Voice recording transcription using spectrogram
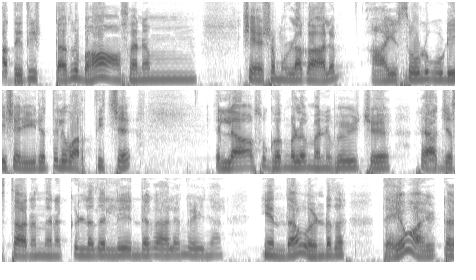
അതിഥിഷ്ട നൃഭാസനം ശേഷമുള്ള കാലം ആയുസ്സോടുകൂടി ശരീരത്തിൽ വർത്തിച്ച് എല്ലാ സുഖങ്ങളും അനുഭവിച്ച് രാജസ്ഥാനം നിനക്കുള്ളതല്ലേ എന്റെ കാലം കഴിഞ്ഞാൽ? നീ എന്താ വേണ്ടത്? ദയവായിട്ട്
